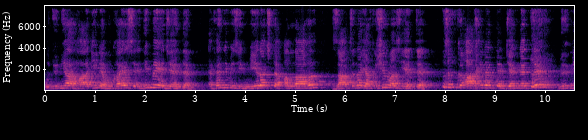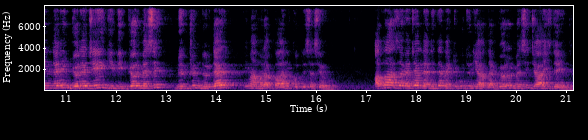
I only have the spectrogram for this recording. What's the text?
bu dünya haliyle mukayese edilmeyeceğinden Efendimizin Miraç'ta Allah'ı zatına yakışır vaziyette tıpkı ahirette cennette müminlerin göreceği gibi görmesi mümkündür der İmam-ı Rabbani Kuddise Sirru. Allah Azze ve Celle'nin demek ki bu dünyada görülmesi caiz değildir.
